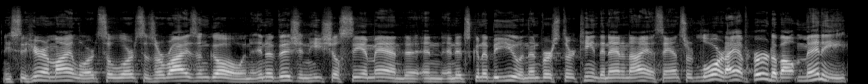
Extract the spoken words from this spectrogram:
And he said, Here am I, Lord. So the Lord says, Arise and go. And in a vision he shall see a man, and, and it's going to be you. And then verse 13, then Ananias answered, Lord, I have heard about many,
